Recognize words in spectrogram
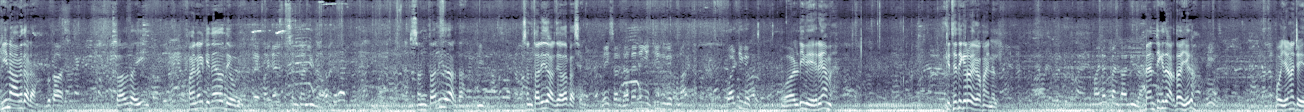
की नाम है थोड़ा विकास भाई फाइनल कितने का दोगे संताली हज़ार का संताली हज़ार ज़्यादा पैसे नहीं सर ज़्यादा नहीं है चीज़ देखो ना क्वालिटी देखो क्वालिटी देख रहे हैं मैं कितने तक होएगा फाइनल पैंती हज़ार। का होगा हो जाना चाहिए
